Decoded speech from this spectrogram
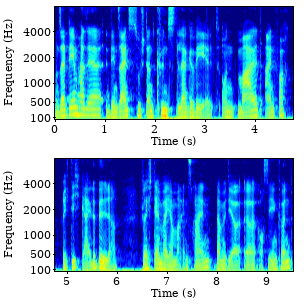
Und seitdem hat er den Seinszustand Künstler gewählt und malt einfach richtig geile Bilder. Vielleicht stellen wir ja mal eins rein, damit ihr äh, auch sehen könnt,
